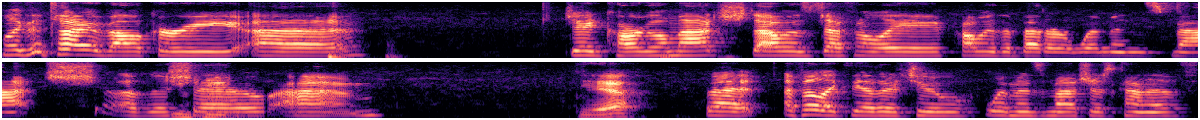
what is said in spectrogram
like the Taya Valkyrie, uh, Jade Cargill match, that was definitely probably the better women's match of the Mhm. show. Um, Yeah. but I felt like the other two women's matches kind of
